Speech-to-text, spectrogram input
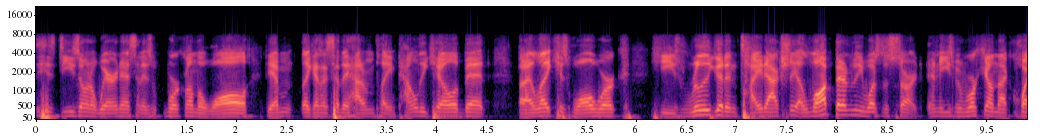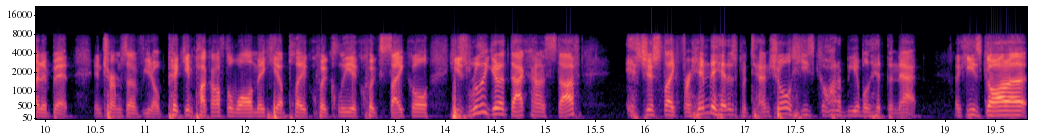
his D zone awareness and his work on the wall. They haven't, like as I said, they had him playing penalty kill a bit, but I like his wall work. He's really good in tight, actually, a lot better than he was to start, and he's been working on that quite a bit in terms of you know picking puck off the wall, making a play quickly, a quick cycle. He's really good at that kind of stuff. It's just like for him to hit his potential, he's got to be able to hit the net. Like he's got to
